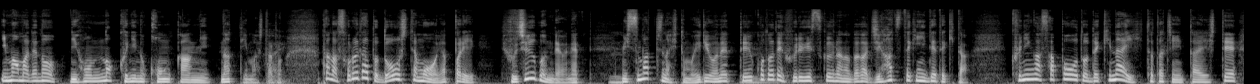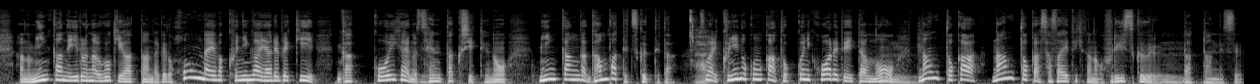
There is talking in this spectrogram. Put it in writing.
今までの日本の国の根幹になっていましたと。ただそれだとどうしても、やっぱり不十分だよね。ミスマッチな人もいるよねっていうことで、フリースクールなどが自発的に出てきた。国がサポートできない人たちに対して、あの民間でいろんな動きがあったんだけど、本来は国がやるべき学校以外の選択肢っていうのを民間が頑張って作ってた。つまり国の根幹はとっくに壊れていたのを、なんとか、なんとか支えてきたのがフリースクールだったんです。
